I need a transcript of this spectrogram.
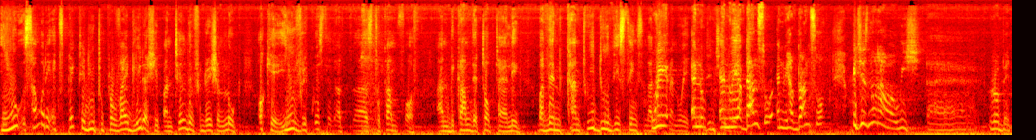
you somebody expected you to provide leadership and tell the federation, look, okay, you've requested us us to come forth and become the top tier league, but then can't we do these things in a we, different way? and, and we have done so, and we have done so. It is not our wish, uh, Robin,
